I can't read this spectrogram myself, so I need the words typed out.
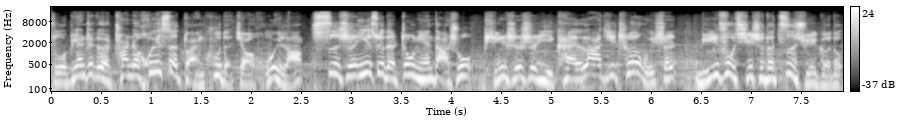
左边这个穿着灰色短裤的叫胡伟郎，四十一岁的中年大叔，平时是以开垃圾车为生，名副其实的自学格斗。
